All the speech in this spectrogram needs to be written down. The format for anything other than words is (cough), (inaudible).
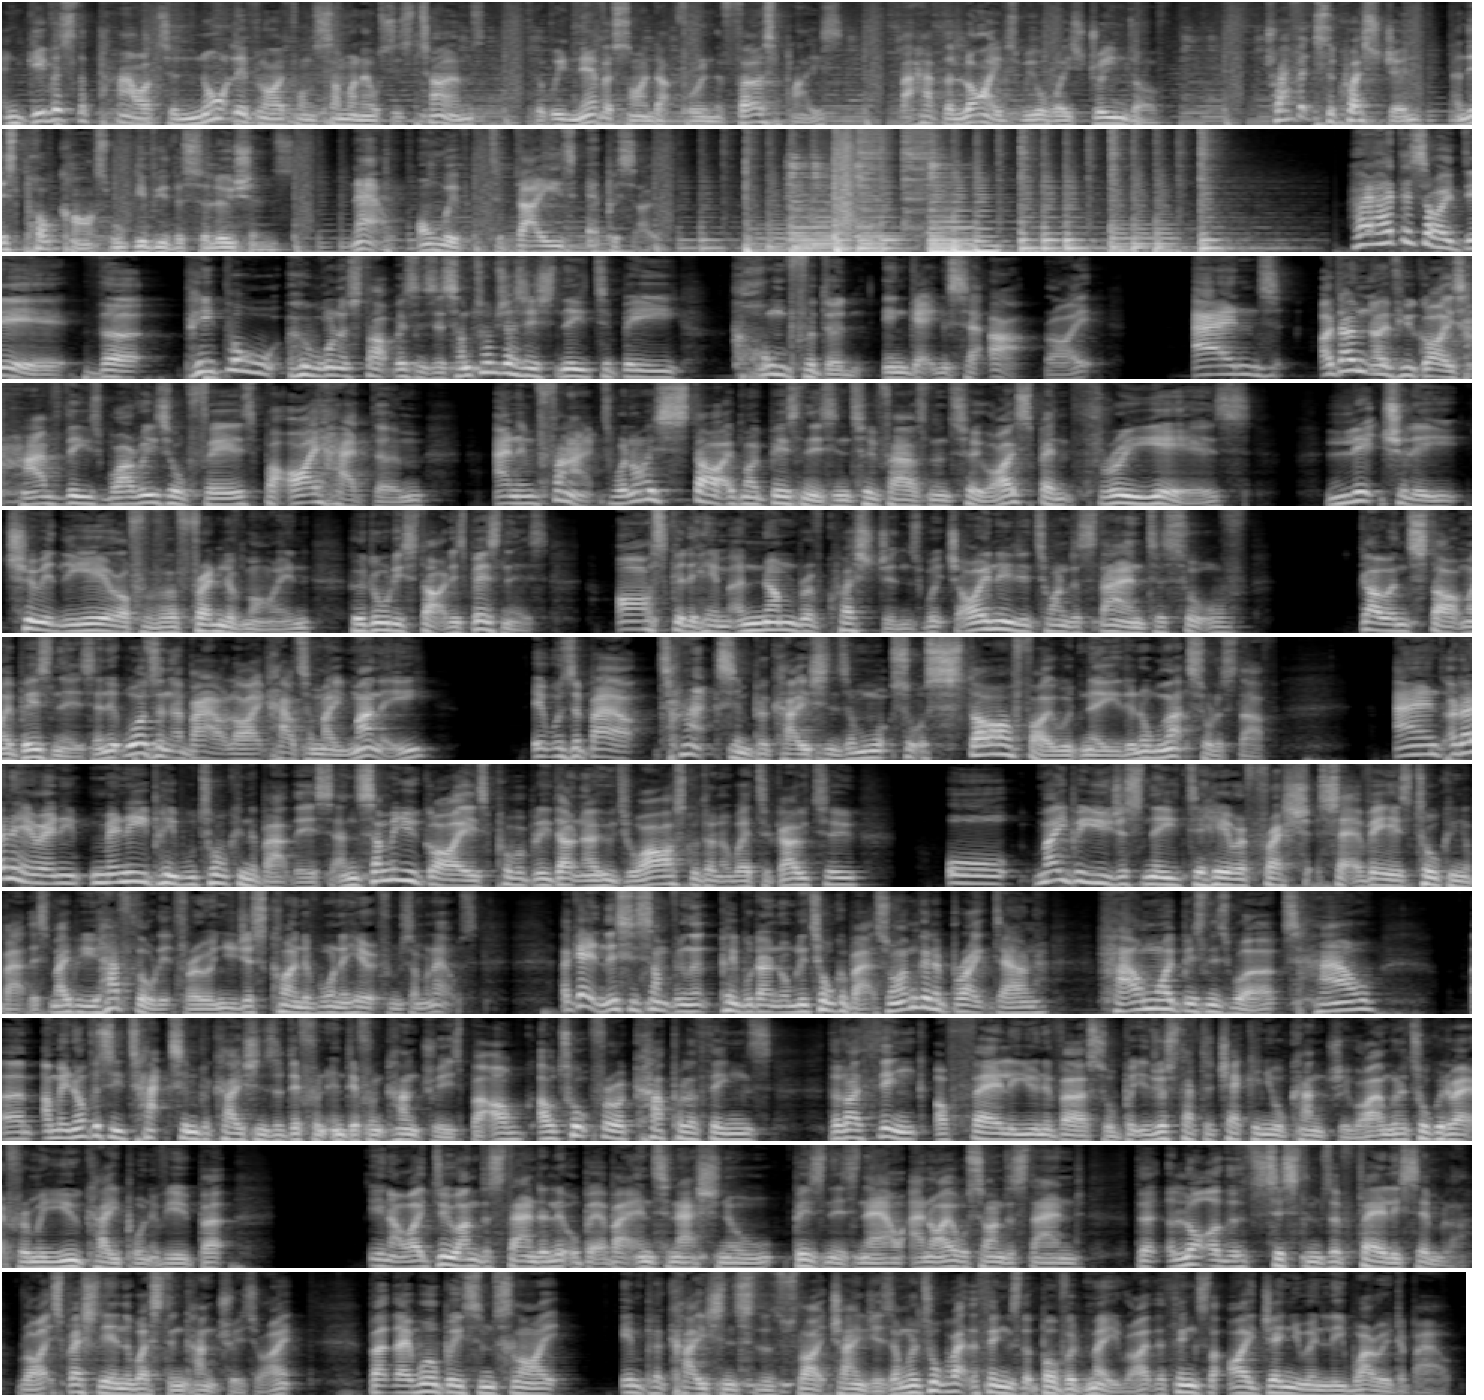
and give us the power to not live life on someone else's terms that we never signed up for in the first place, but have the lives we always dreamed of. Traffic's the question, and this podcast will give you the solutions. Now, on with today's episode. I had this idea that people who want to start businesses sometimes just need to be confident in getting set up, right? And I don't know if you guys have these worries or fears, but I had them. And in fact, when I started my business in 2002, I spent three years literally chewing the ear off of a friend of mine who'd already started his business, asking him a number of questions which I needed to understand to sort of go and start my business. And it wasn't about like how to make money. It was about tax implications and what sort of staff I would need and all that sort of stuff. And I don't hear any many people talking about this. And some of you guys probably don't know who to ask or don't know where to go to. Or maybe you just need to hear a fresh set of ears talking about this. Maybe you have thought it through and you just kind of want to hear it from someone else. Again, this is something that people don't normally talk about. So I'm going to break down how my business works, how um, I mean, obviously, tax implications are different in different countries, but I'll I'll talk through a couple of things that I think are fairly universal. But you just have to check in your country, right? I'm going to talk about it from a UK point of view, but you know, I do understand a little bit about international business now, and I also understand that a lot of the systems are fairly similar, right? Especially in the Western countries, right? But there will be some slight implications to the slight changes. I'm going to talk about the things that bothered me, right? The things that I genuinely worried about.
